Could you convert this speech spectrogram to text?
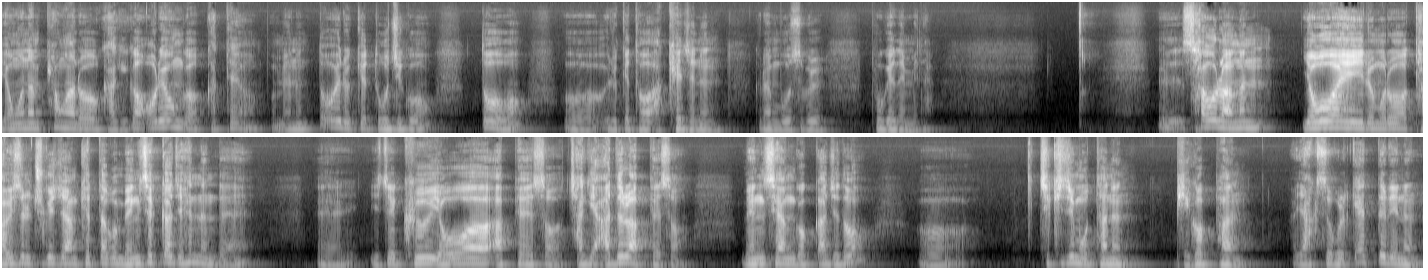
영원한 평화로 가기가 어려운 것 같아요. 보면은 또 이렇게 도지고 또 어, 이렇게 더 악해지는 그런 모습을 보게 됩니다. 그 사울 왕은 여호와의 이름으로 다윗을 죽이지 않겠다고 맹세까지 했는데 예, 이제 그 여호와 앞에서 자기 아들 앞에서 맹세한 것까지도 어, 지키지 못하는 비겁한 약속을 깨뜨리는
